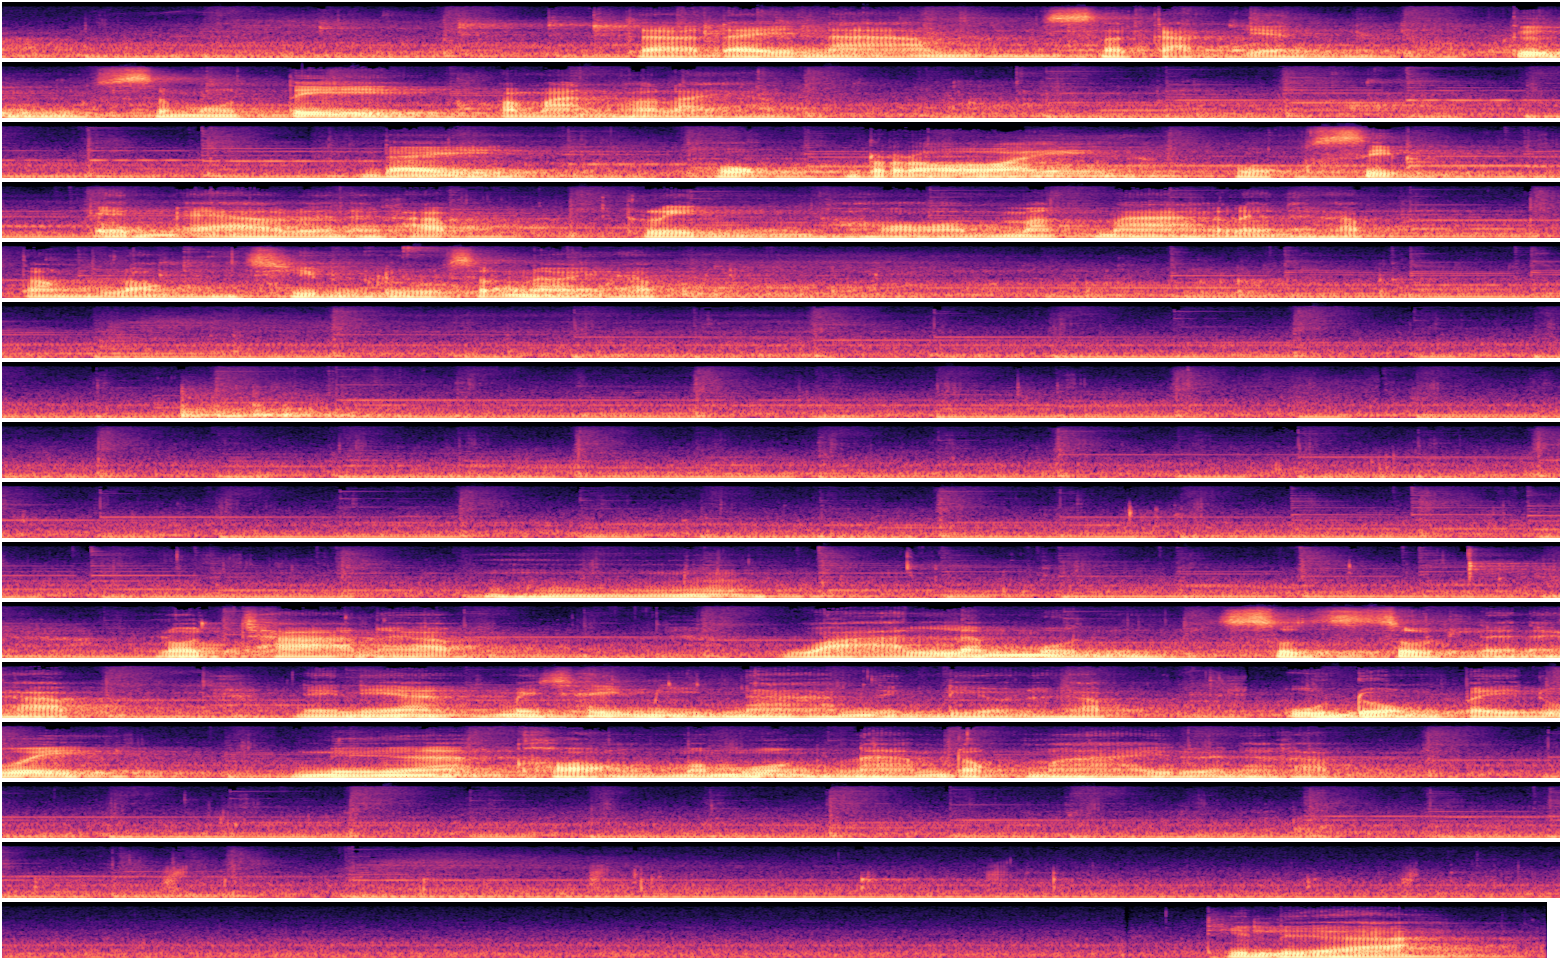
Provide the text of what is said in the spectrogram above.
จะได้น้ำสกัดเย็นกึ่งสมูทตี้ประมาณเท่าไหร่ครับ ได้ 660 ml เลยนะครับ กลิ่นหอมมาก ๆ เลยนะครับ ต้องลองชิมดูสักหน่อยครับ รสชาตินะครับ หวานละมุนสุดๆเลยนะครับ ในนี้ไม่ใช่มีน้ำอย่างเดียวนะครับ อุดมไปด้วยเนื้อของมะม่วงน้ำดอกไม้ด้วยนะครับที่เหลือ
